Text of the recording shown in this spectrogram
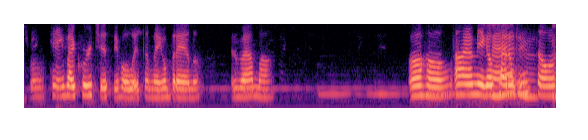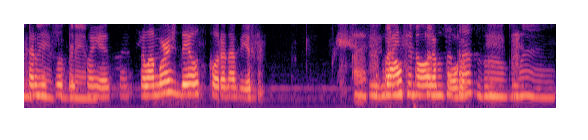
Tipo, quem vai curtir esse rolê também, o Breno. Ele vai amar. Aham. Ai, amiga, eu quero. Sério? Então, eu Eu quero muito que vocês Breno. conheçam. Pelo amor de Deus, coronavírus. Ah, Essa Dá quarentena tá fora, nos porra. atrasando, né?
